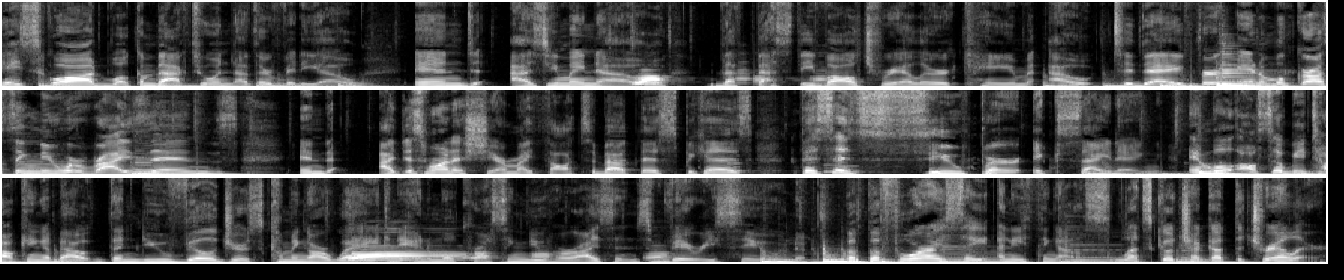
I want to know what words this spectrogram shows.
Hey squad, welcome back to another video. And as you may know, the Festival trailer came out today for Animal Crossing New Horizons. And I just want to share my thoughts about this because this is super exciting. And we'll also be talking about the new villagers coming our way in Animal Crossing New Horizons very soon. But before I say anything else, let's go check out the trailer.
